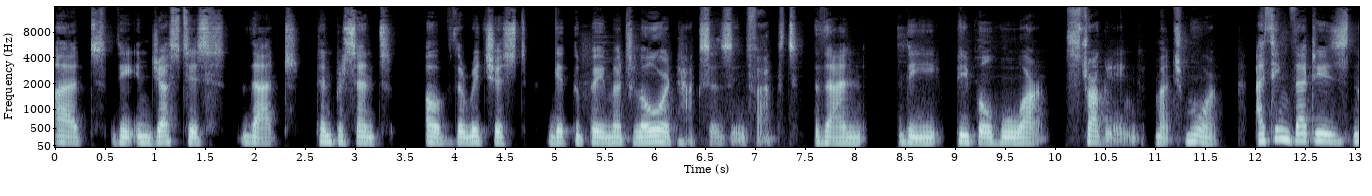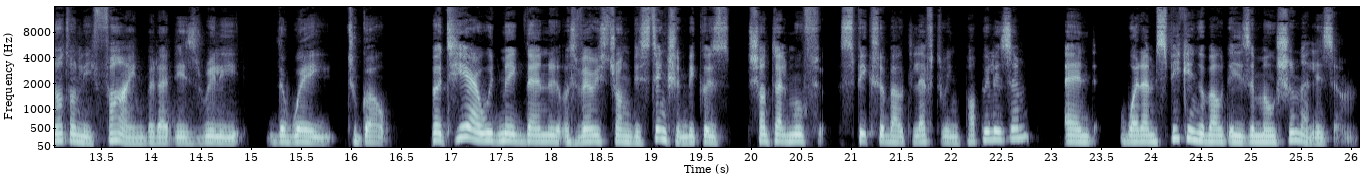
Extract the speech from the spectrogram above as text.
at the injustice that 10% of the richest get to pay much lower taxes, in fact, than the people who are struggling much more. I think that is not only fine, but that is really the way to go. But here I would make then a very strong distinction because Chantal Mouffe speaks about left-wing populism. And what I'm speaking about is emotionalism.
